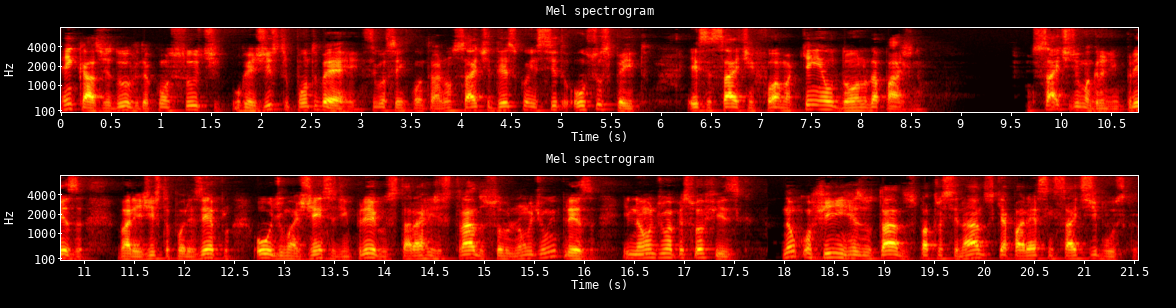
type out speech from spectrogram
Em caso de dúvida, consulte o registro.br se você encontrar um site desconhecido ou suspeito. Esse site informa quem é o dono da página. O site de uma grande empresa, varejista, por exemplo, ou de uma agência de empregos estará registrado sob o nome de uma empresa e não de uma pessoa física. Não confie em resultados patrocinados que aparecem em sites de busca.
